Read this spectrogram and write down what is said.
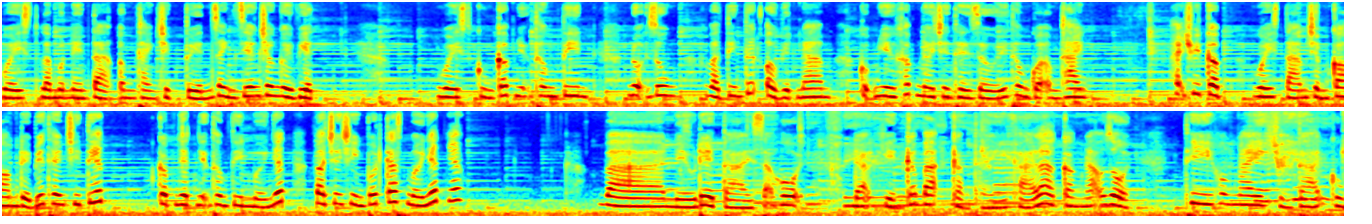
Waze là một nền tảng âm thanh trực tuyến dành riêng cho người Việt. Waze cung cấp những thông tin, nội dung và tin tức ở Việt Nam cũng như khắp nơi trên thế giới thông qua âm thanh. Hãy truy cập waze8.com để biết thêm chi tiết, cập nhật những thông tin mới nhất và chương trình podcast mới nhất nhé. Và nếu đề tài xã hội đã khiến các bạn cảm thấy khá là căng não rồi thì hôm nay chúng ta hãy cùng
